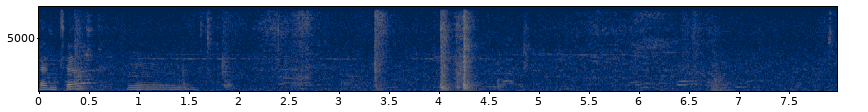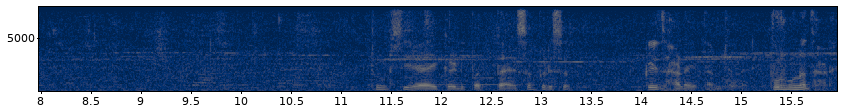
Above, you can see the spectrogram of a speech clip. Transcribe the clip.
छान छान. तुळशी आहे कढीपत्ता आहे सगळे सगळे झाड आहेत आमच्याकडे. पूर्ण झाड आहे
